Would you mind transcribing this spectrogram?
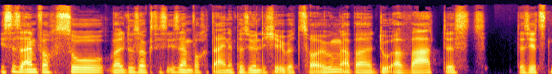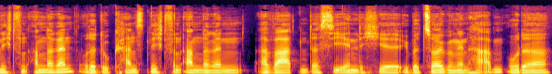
ist es einfach so, weil du sagst, es ist einfach deine persönliche Überzeugung, aber du erwartest das jetzt nicht von anderen oder du kannst nicht von anderen erwarten, dass sie ähnliche Überzeugungen haben oder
